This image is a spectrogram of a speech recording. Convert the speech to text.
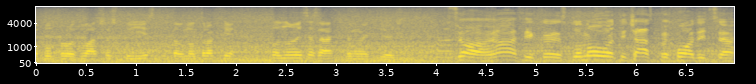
або приготувати щось поїсти, то воно трохи планується з графіками якимось. Все, графік, е, сплановувати час приходиться.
